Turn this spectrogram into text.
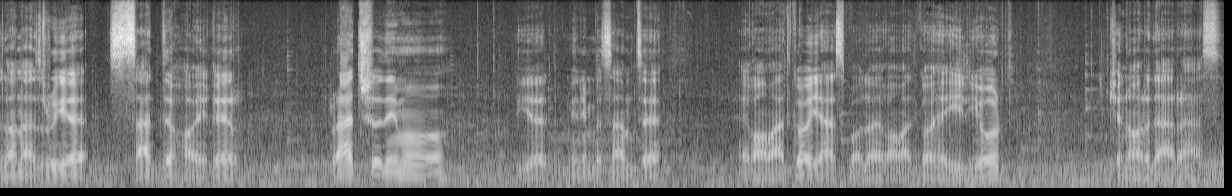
الان از روی صد هایقر رد شدیم و دیگه میریم به سمت اقامتگاهی هست بالا اقامتگاه ایلیورد کنار دره هست.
